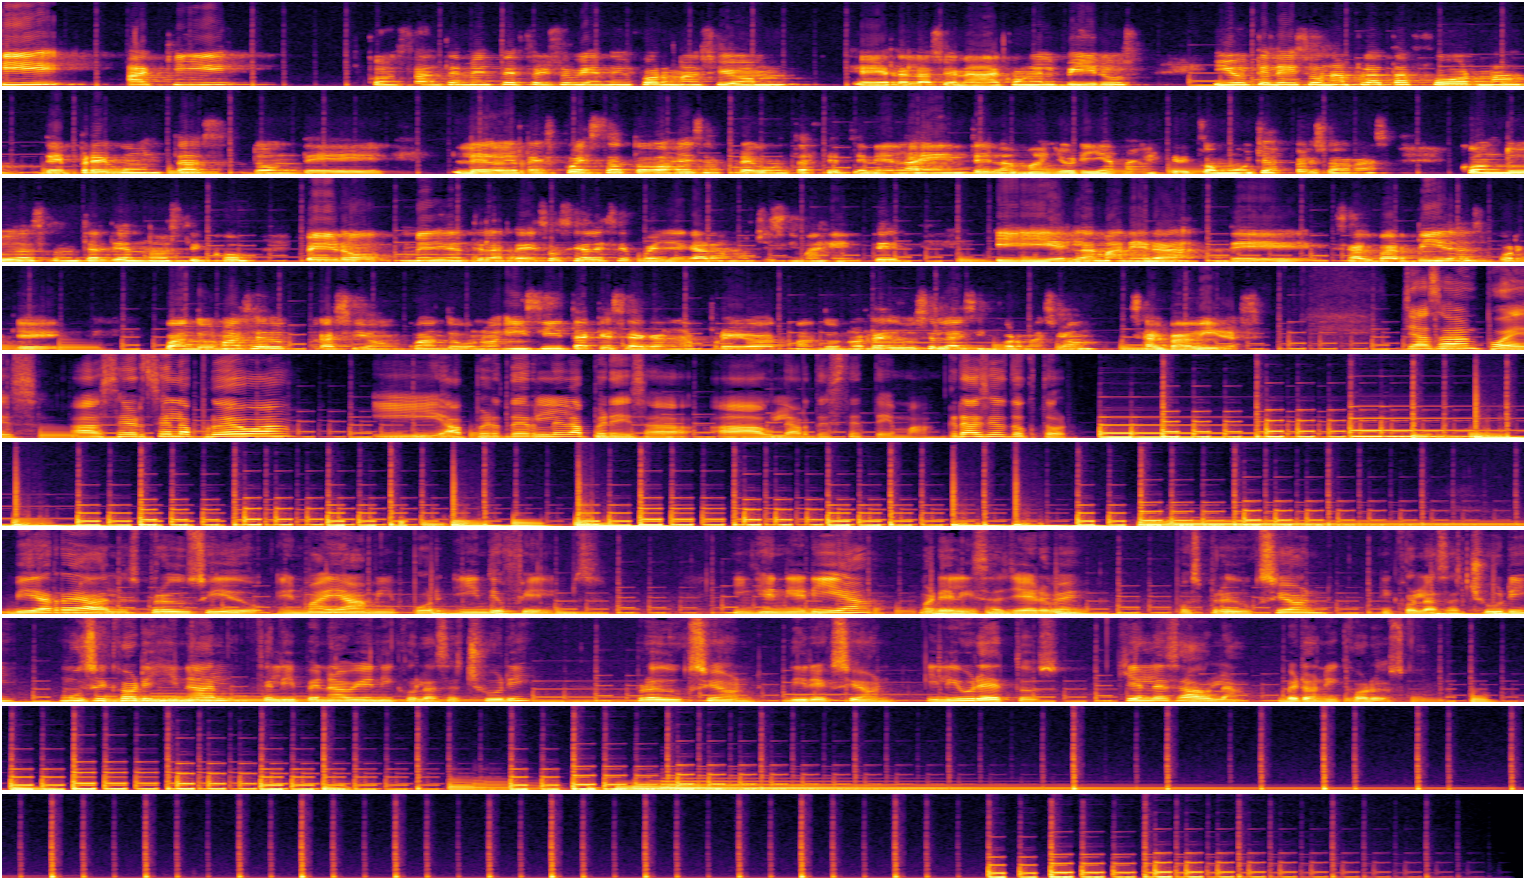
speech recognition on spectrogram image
y aquí constantemente estoy subiendo información eh, relacionada con el virus y utilizo una plataforma de preguntas donde le doy respuesta a todas esas preguntas que tiene la gente. La mayoría me han escrito muchas personas con dudas frente al diagnóstico, pero mediante las redes sociales se puede llegar a muchísima gente y es la manera de salvar vidas porque cuando uno hace educación, cuando uno incita a que se hagan la prueba, cuando uno reduce la desinformación, salva vidas. Ya saben pues, hacerse la prueba y a perderle la pereza a hablar de este tema. Gracias, doctor. Vida Real es producido en Miami por Indio Films. Ingeniería, María Elisa Yerbe. Postproducción, Nicolás Achuri. Música original, Felipe Navia y Nicolás Achuri. Producción, dirección y libretos, quien les habla, Verónica Orozco.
